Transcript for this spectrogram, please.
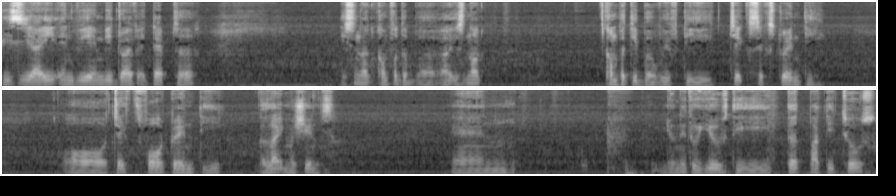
PCIe NVMe drive adapter is not comfortable uh, is not compatible with the Z620 or Jet 420 the light machines. And you need to use the third-party tools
